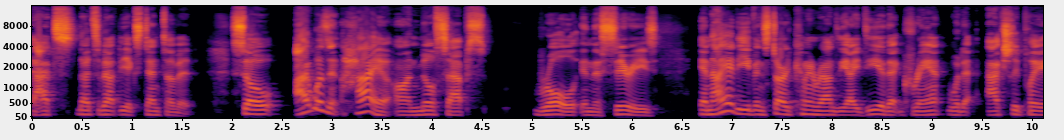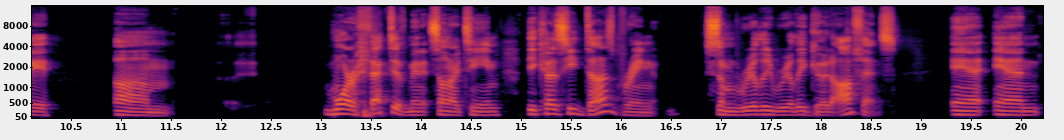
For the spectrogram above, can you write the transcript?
That's that's about the extent of it. So I wasn't high on Millsap's role in this series, and I had even started coming around to the idea that Grant would actually play um, more effective minutes on our team because he does bring some really really good offense, and and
